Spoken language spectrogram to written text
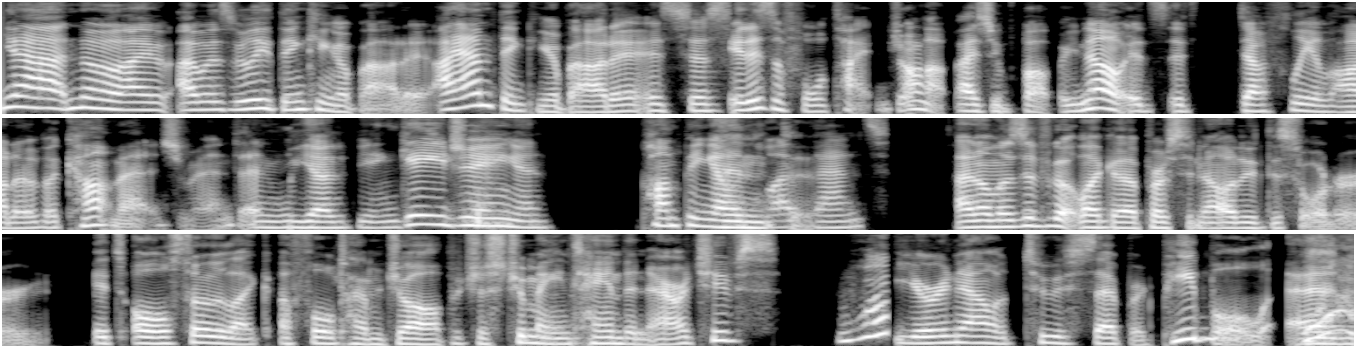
Yeah, no, I, I was really thinking about it. I am thinking about it. It's just it is a full time job, as you probably know. It's it's definitely a lot of account management, and we got to be engaging and pumping out And- content. And unless you've got like a personality disorder, it's also like a full time job just to maintain the narratives. What? You're now two separate people. And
